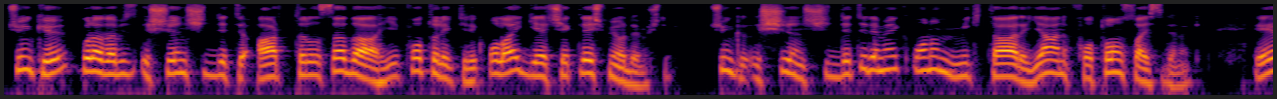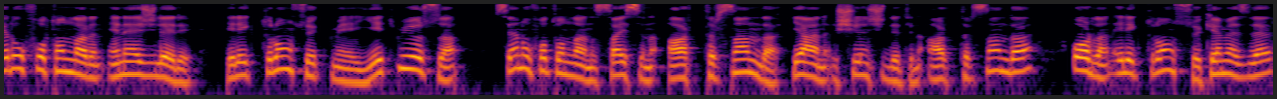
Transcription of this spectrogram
Çünkü burada biz ışığın şiddeti arttırılsa dahi fotoelektrik olay gerçekleşmiyor demiştik. Çünkü ışığın şiddeti demek onun miktarı yani foton sayısı demek. Eğer o fotonların enerjileri elektron sökmeye yetmiyorsa sen o fotonların sayısını arttırsan da yani ışığın şiddetini arttırsan da oradan elektron sökemezler.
